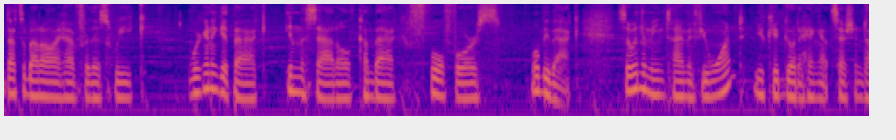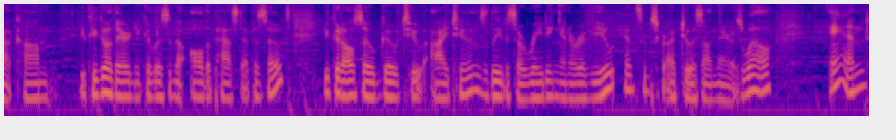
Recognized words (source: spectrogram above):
That's about all I have for this week. We're going to get back in the saddle, come back full force. We'll be back. So, in the meantime, if you want, you could go to hangoutsession.com. You could go there and you could listen to all the past episodes. You could also go to iTunes, leave us a rating and a review, and subscribe to us on there as well. And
